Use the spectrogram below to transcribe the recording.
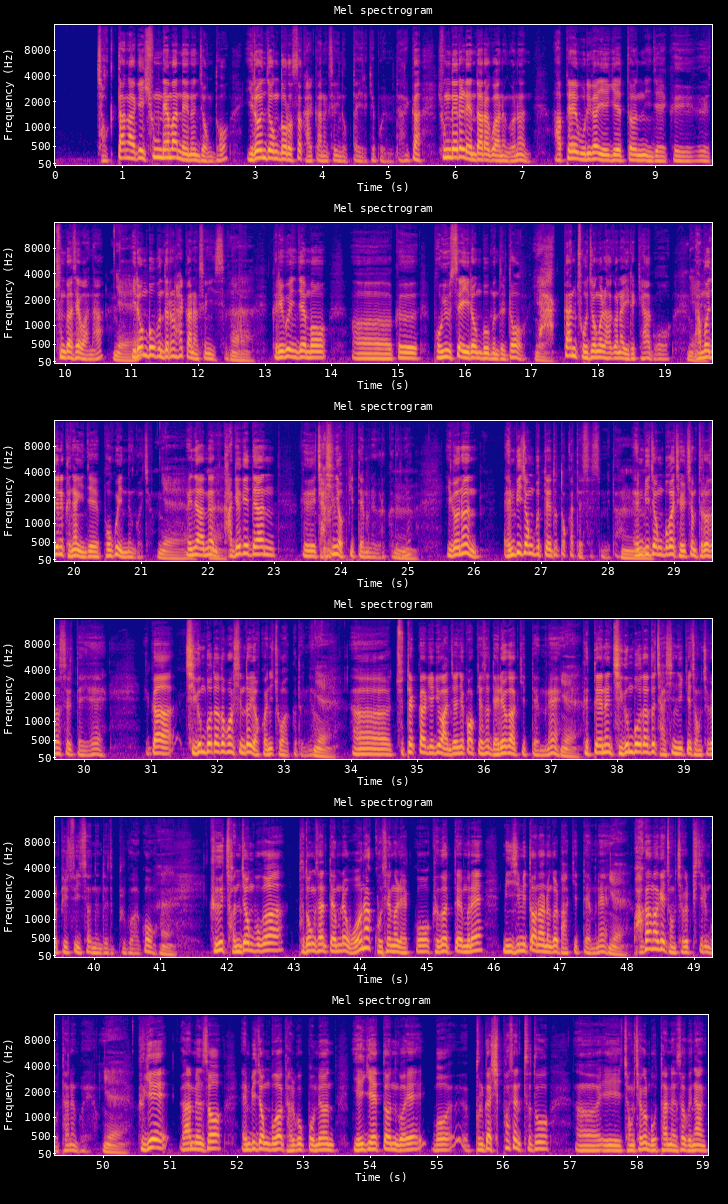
적당하게 흉내만 내는 정도 이런 정도로서 갈 가능성이 높다 이렇게 보입니다. 그러니까 흉내를 낸다라고 하는 거는 앞에 우리가 얘기했던 이제 그 중과세 완화 예. 이런 부분들은 할 가능성이 있습니다. 아. 그리고 이제 뭐 어, 그, 보유세 이런 부분들도 예. 약간 조정을 하거나 이렇게 하고 예. 나머지는 그냥 이제 보고 있는 거죠. 예. 왜냐하면 예. 가격에 대한 그 자신이 없기 때문에 그렇거든요. 음. 이거는 MB 정부 때도 똑같았었습니다. 음. MB 정부가 제일 처음 들어섰을 때에 그러니까 지금보다도 훨씬 더 여건이 좋았거든요. 예. 어, 주택 가격이 완전히 꺾여서 내려갔기 때문에 예. 그때는 지금보다도 자신 있게 정책을 필 수 있었는데도 불구하고 예. 그전 정부가 부동산 때문에 워낙 고생을 했고 그것 때문에 민심이 떠나는 걸 봤기 때문에 예. 과감하게 정책을 피지를 못하는 거예요. 예. 그게 하면서 MB 정부가 결국 보면 얘기했던 거에 뭐 불과 10%도 어, 이 정책을 못하면서 그냥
